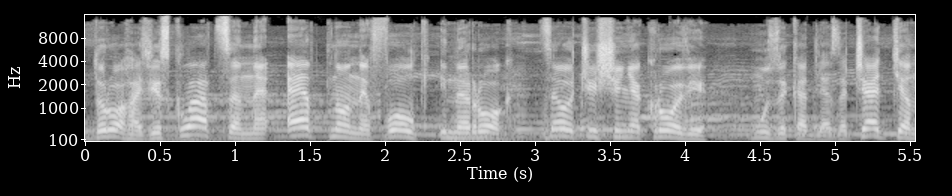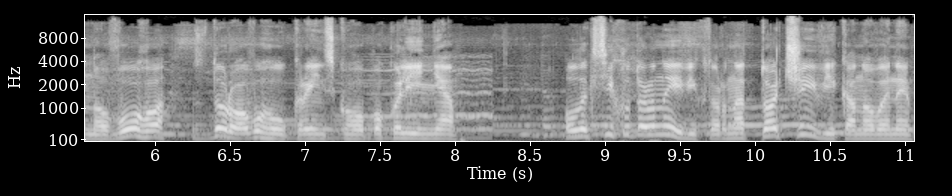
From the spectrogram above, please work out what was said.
Дорога зі скла це не етно, не фолк і не рок. Це очищення крові. Музика для зачаття нового здорового українського покоління. Олексій Хуторний, Віктор Надточий, Віка Новини.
